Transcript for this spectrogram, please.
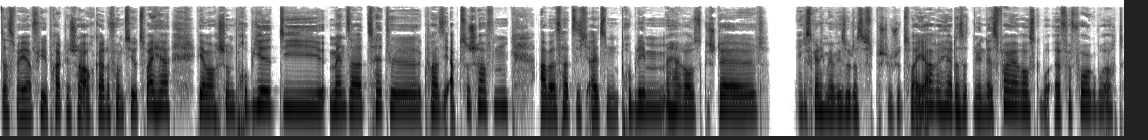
Das wäre ja viel praktischer, auch gerade vom CO2 her. Wir haben auch schon probiert, die Mensa-Zettel quasi abzuschaffen, aber es hat sich als ein Problem herausgestellt. Ich weiß gar nicht mehr wieso, das ist bestimmt schon zwei Jahre her, das hatten wir in der SV äh, hervorgebracht.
